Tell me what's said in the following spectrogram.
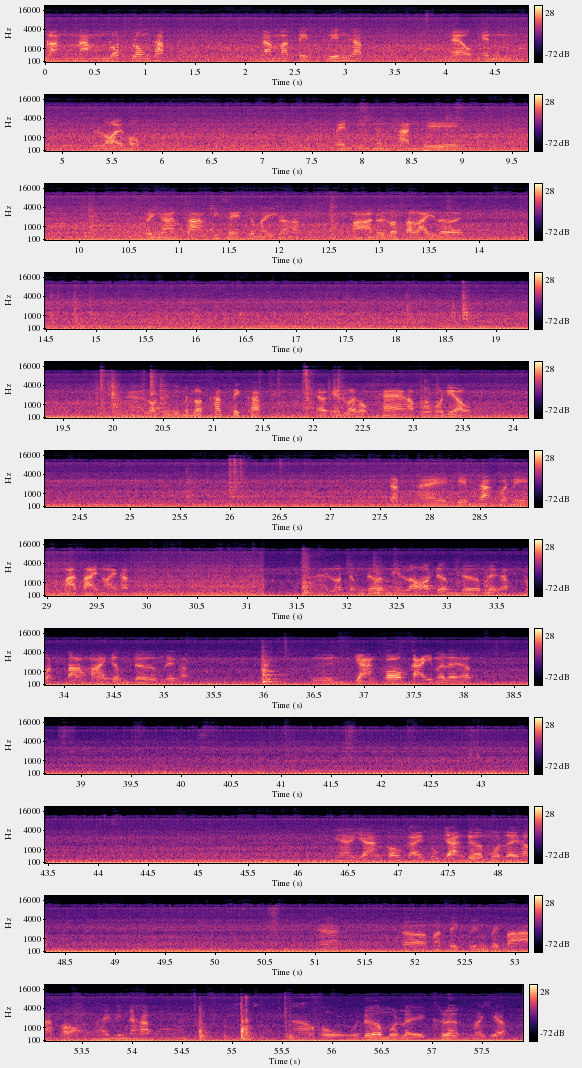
ำลังนำรถลงครับนำมาติดวินครับ LN 106 เป็นอีกหนึ่งคันที่เป็นงานสร้างพิเศษขึ้นมาอีกแล้วครับ มาด้วยรถสไลด์เลยรถคันนี้เป็นรถคลาสสิกครับ LN 106 แท้ครับหัวเดียว จัดให้ทีมช่างวันนี้มาสายหน่อยครับรถเดิมๆนี่ล้อเดิมๆเลยครับ รถป่าไม้เดิมๆเลยครับคือยางกอไก่มาเลยครับเนี่ยยางกอไก่ทุกอย่างเดิมหมดเลยครับนะก็มาติดวินไฟฟ้าของไฮวินนะครับ อ้าวโหเ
